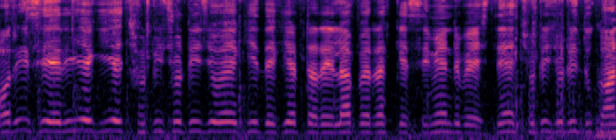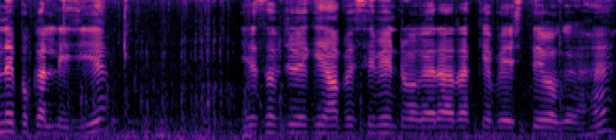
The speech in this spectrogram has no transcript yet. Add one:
और इस एरिया की ये छोटी छोटी जो है कि देखिए, टरेला पे रख के सीमेंट बेचते हैं। छोटी छोटी दुकानें पकड़ लीजिए। ये सब जो है कि यहाँ पे सीमेंट वगैरह रख के बेचते वगैरह हैं।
